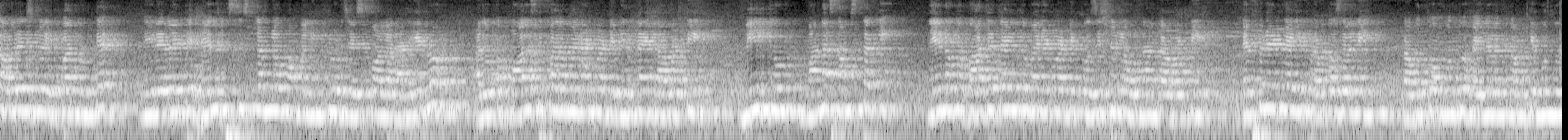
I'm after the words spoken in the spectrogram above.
కవరేజ్లో ఇబ్బంది ఉంటే మీరు ఏదైతే హెల్త్ సిస్టంలో మమ్మల్ని ఇంక్లూడ్ చేసుకోవాలని అడిగారో అది ఒక పాలసీ పరమైనటువంటి నిర్ణయం కాబట్టి మీకు మన సంస్థకి నేను ఒక బాధ్యతాయుతమైనటువంటి పొజిషన్లో ఉన్నాను కాబట్టి డెఫినెట్గా ఈ ప్రపోజల్ని ప్రభుత్వం ముందు హై లెవెల్ కమిటీ ముందు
